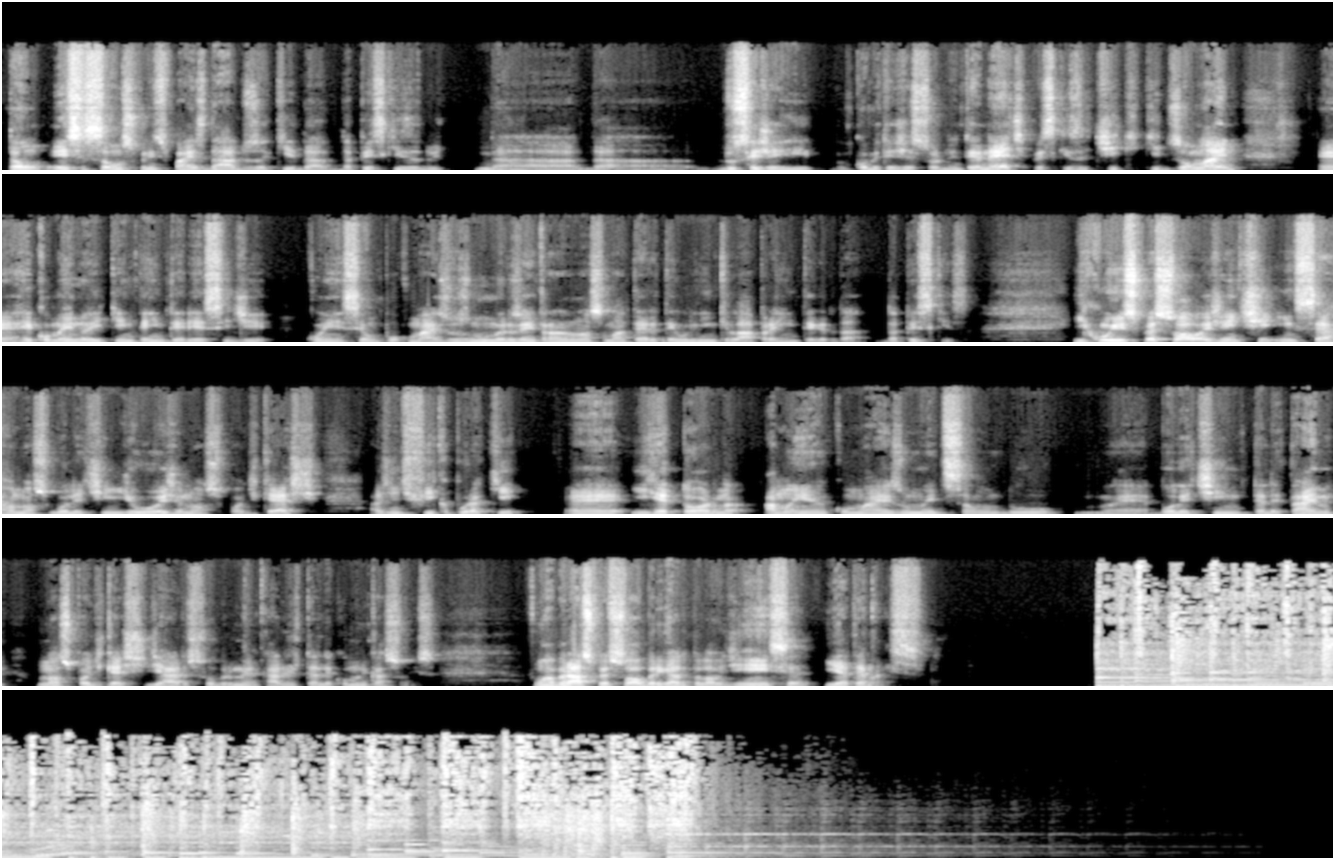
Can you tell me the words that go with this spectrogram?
Então, esses são os principais dados aqui da, da pesquisa do, da, da, do CGI, Comitê Gestor da Internet, pesquisa TIC Kids Online. É, recomendo aí quem tem interesse de conhecer um pouco mais os números, entrar na nossa matéria, tem o um link lá para a íntegra da, da pesquisa. E com isso, pessoal, a gente encerra o nosso boletim de hoje, o nosso podcast. A gente fica por aqui é, e retorna amanhã com mais uma edição do é, Boletim Teletime, o nosso podcast diário sobre o mercado de telecomunicações. Um abraço, pessoal, obrigado pela audiência e até mais.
